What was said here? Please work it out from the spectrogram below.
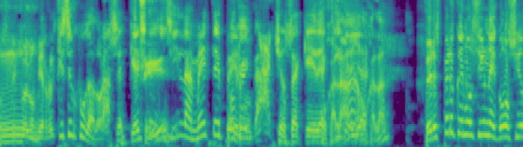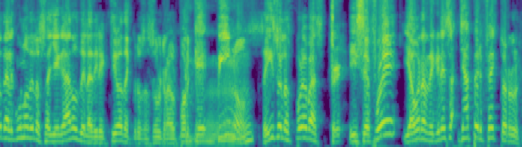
de Mm. Colombia, que es un jugadorazo, ¿eh? que este Sí. sí la mete, pero gacho, o sea, que de aquí Ojalá, de allá. ojalá. Pero espero que no sea un negocio de alguno de los allegados de la directiva de Cruz Azul, Raúl, porque Mm. vino, se hizo las pruebas Sí. y se fue y ahora regresa. Ya perfecto, Raúl.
